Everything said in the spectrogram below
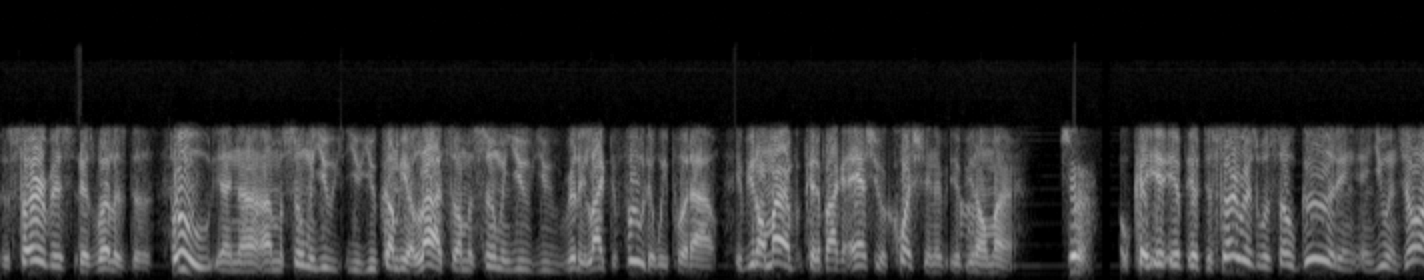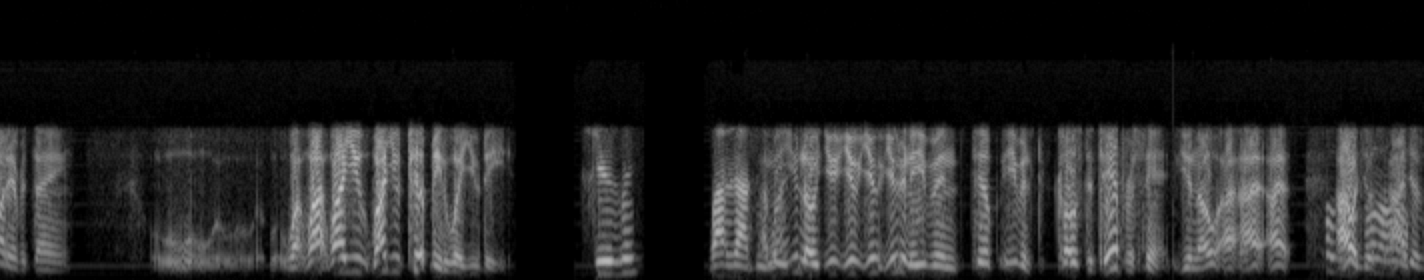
the service as well as the food, and uh, I'm assuming you, you, you come here a lot, so I'm assuming you, you really like the food that we put out. If you don't mind, could if I could ask you a question, if, if you don't mind. Sure. Okay, if if the service was so good and, and you enjoyed everything, why why why you why you tip me the way you did? Excuse me. Why did I do I what? mean, you know, you you you you didn't even tip even close to ten percent. You know, I I I, Hold I would just on, I just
